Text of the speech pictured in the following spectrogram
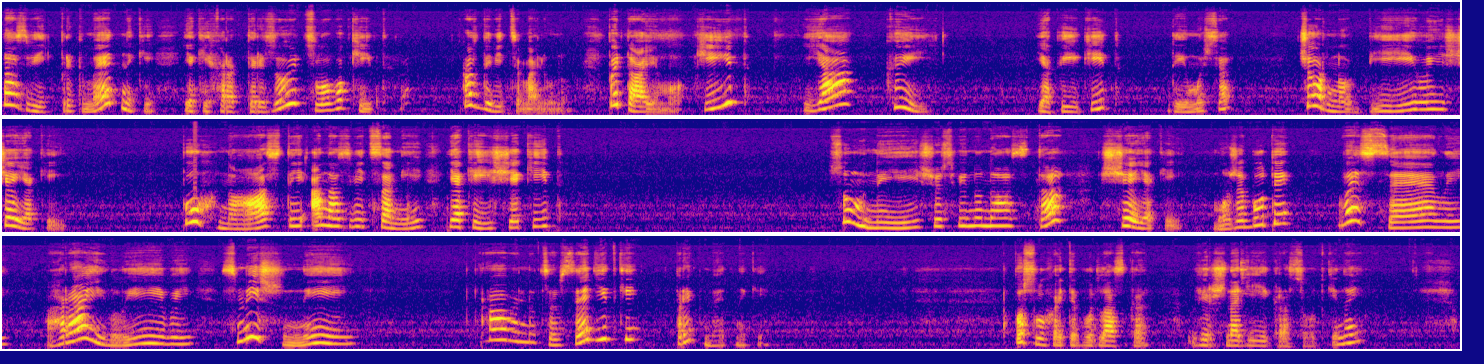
Назвіть прикметники, які характеризують слово кіт. Роздивіться малюнок. Питаємо кіт який? Який кіт? Дивимося. Чорно-білий, ще який? Пухнастий, а назвіть самі, який ще кіт? Сумний щось він у нас, та ще який? Може бути веселий, грайливий, смішний. Правильно, це все, дітки, прикметники. Послухайте, будь ласка, вірш Надії Красоткіної.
